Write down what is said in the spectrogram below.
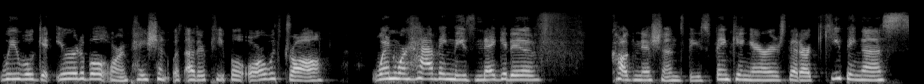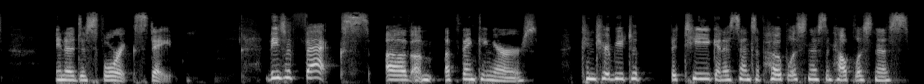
we will get irritable or impatient with other people or withdraw when we're having these negative cognitions, these thinking errors that are keeping us in a dysphoric state. These effects of, um, of thinking errors contribute to fatigue and a sense of hopelessness and helplessness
